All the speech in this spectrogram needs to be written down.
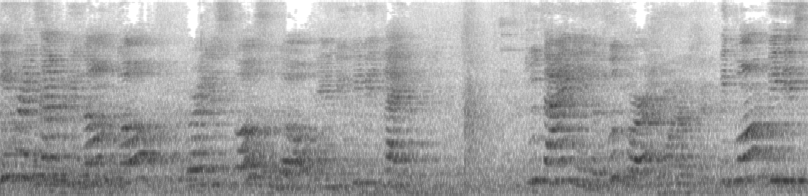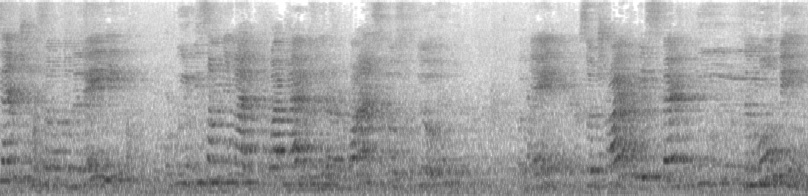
If, for example, you don't go where you're supposed to go and you keep it like too tiny, in the footwork, it won't be this tension. So for the lady, it will be something like what happened there, what I'm supposed to do. Okay? So try to respect the moving,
